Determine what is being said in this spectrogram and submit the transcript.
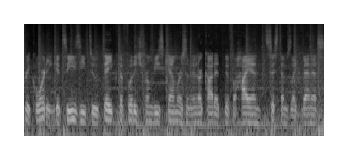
recording. It's easy to take the footage from these cameras and intercut it with high-end systems like Venice.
